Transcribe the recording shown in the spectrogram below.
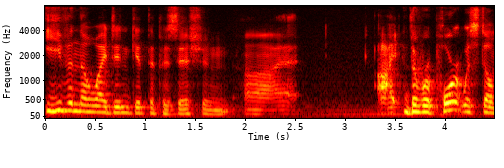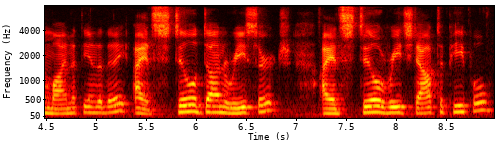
even though I didn't get the position, uh, I the report was still mine at the end of the day. I had still done research. I had still reached out to people.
